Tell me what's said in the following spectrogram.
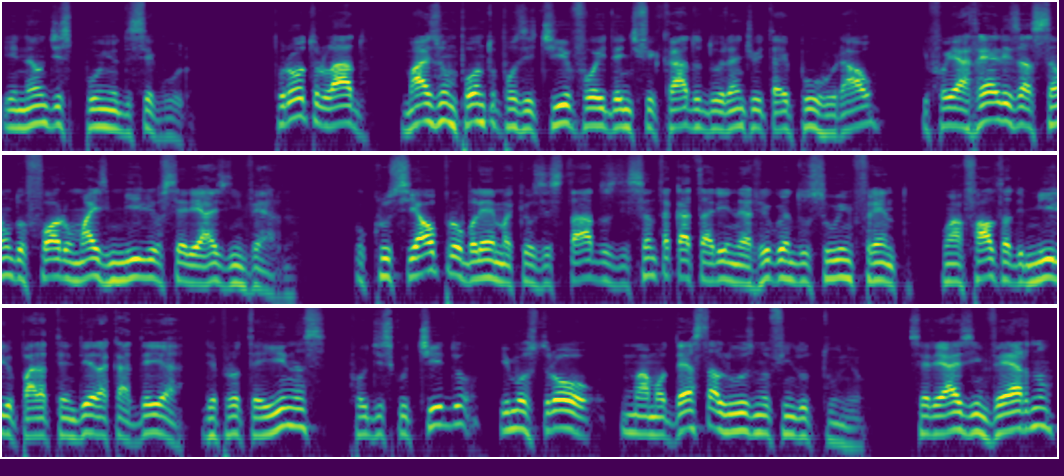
e não dispunham de seguro. Por outro lado, mais um ponto positivo foi identificado durante o Itaipu Rural, que foi a realização do Fórum Mais Milho Cereais de Inverno. O crucial problema que os estados de Santa Catarina e Rio Grande do Sul enfrentam com a falta de milho para atender a cadeia de proteínas foi discutido e mostrou uma modesta luz no fim do túnel. Cereais de inverno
